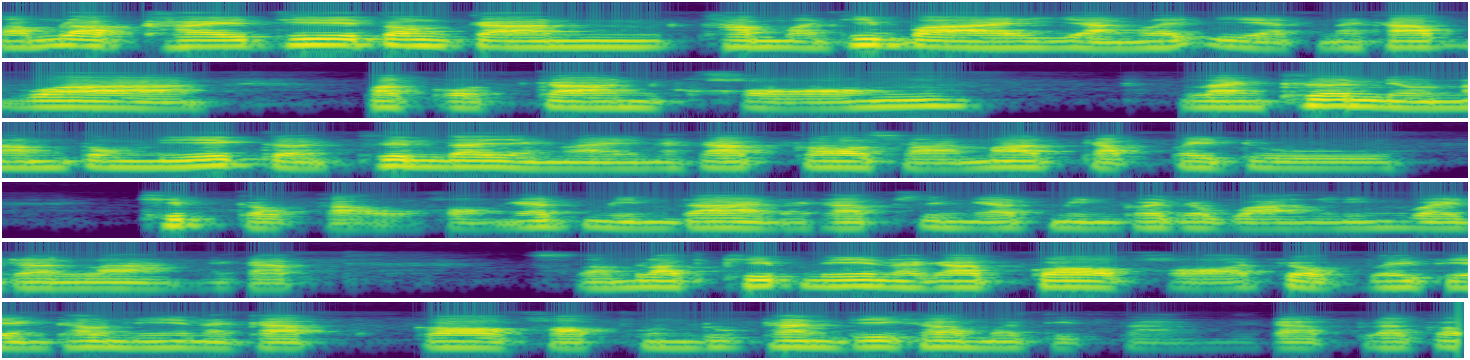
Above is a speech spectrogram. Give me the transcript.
สำหรับใครที่ต้องการคำอธิบายอย่างละเอียดนะครับว่าปรากฏการณ์ของแรงเคลื่อนเหนี่ยวนำตรงนี้เกิดขึ้นได้อย่างไรนะครับ ก็สามารถกลับไปดู คลิปเก่าๆของแอดมินได้นะครับ ซึ่งแอดมินก็จะวางลิงก์ไว้ด้านล่างนะครับสำหรับคลิปนี้นะครับ ก็ขอจบไว้เพียงเท่านี้นะครับ ก็ขอบคุณทุกท่านที่เข้ามาติดตามนะครับ แล้วก็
